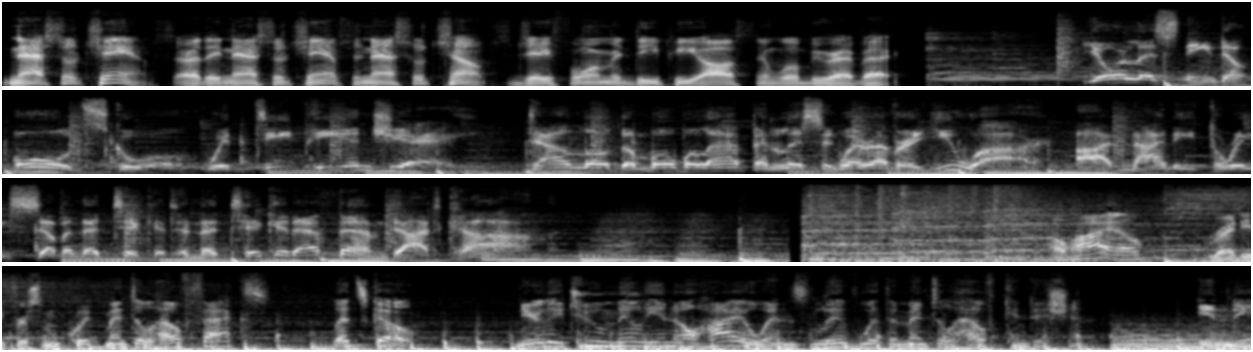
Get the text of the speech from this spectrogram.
national champs. Are they national champs or national chumps? Jay Foreman, DP Austin. We'll be right back. You're listening to Old School with DP and J. Download the mobile app and listen wherever you are on 937 The Ticket and theticketfm.com. Ohio, ready for some quick mental health facts? Let's go. Nearly 2 million Ohioans live with a mental health condition. In the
